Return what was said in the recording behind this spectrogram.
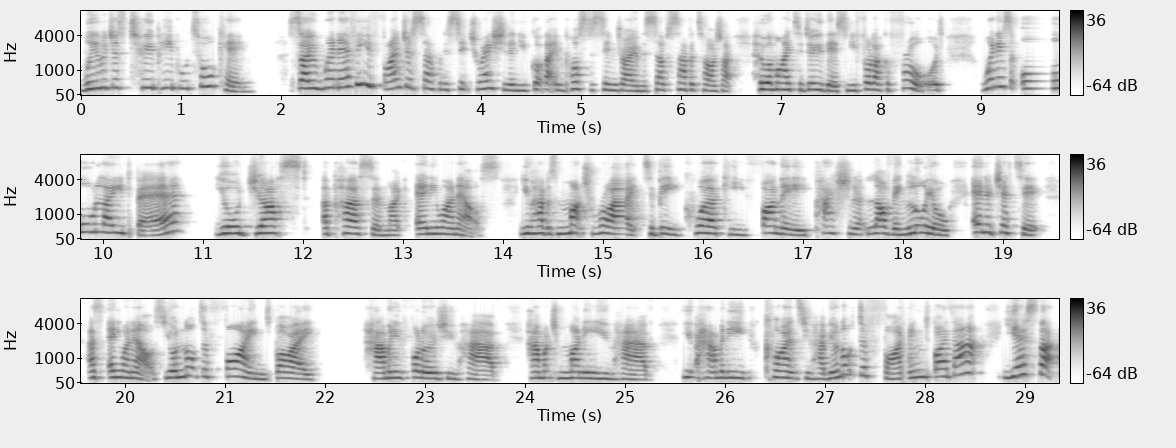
we were just two people talking. So whenever you find yourself in a situation and you've got that imposter syndrome, the self-sabotage, like who am I to do this? And you feel like a fraud, when it's all laid bare, you're just a person like anyone else. You have as much right to be quirky, funny, passionate, loving, loyal, energetic as anyone else. You're not defined by how many followers you have, how much money you have, you, how many clients you have. You're not defined by that. Yes, that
